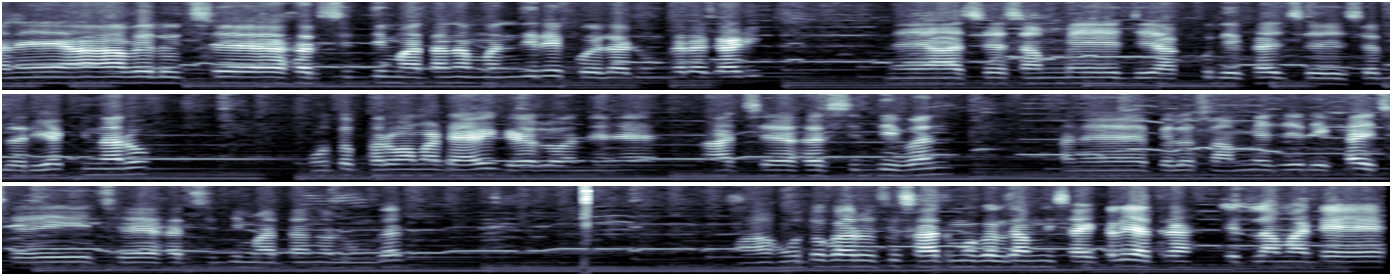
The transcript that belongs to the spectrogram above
અને આ આવેલું છે હરસિદ્ધિ માતાના મંદિરે, કોયલા ડુંગર ગાડી ને આ છે સામે જે આખું દેખાય છે, એ છે દરિયા કિનારો. હું તો ફરવા માટે આવી ગયેલો અને આ છે હરસિદ્ધિ વન. અને પેલો સામે જે દેખાય છે, એ છે હરસિદ્ધિ માતાનો ડુંગર. હા તો કરું છું સાત મોગલધામની સાયકલ યાત્રા. એટલા માટે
